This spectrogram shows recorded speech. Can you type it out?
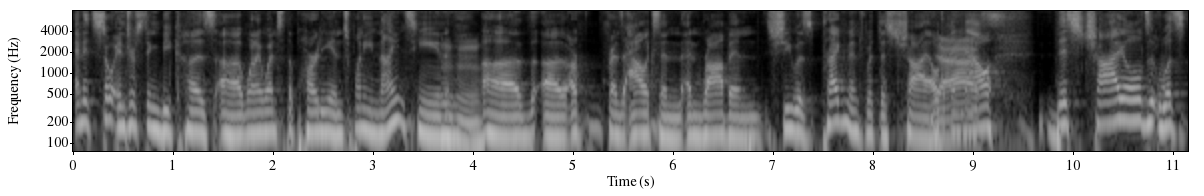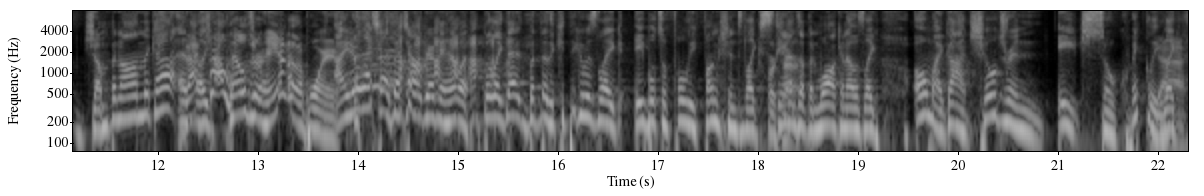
and it's so interesting because uh, when I went to the party in 2019, Mm-hmm. uh, the, uh, our friends Alex and, and Robin, she was pregnant with this child, and now Yes. This child was jumping on the couch. that like, child held your hand at a point. I know that child, that child grabbed my hand, but like that, but the kid was like able to fully function to like stand sure. up and walk, and I was like, oh my god, children age so quickly. Like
